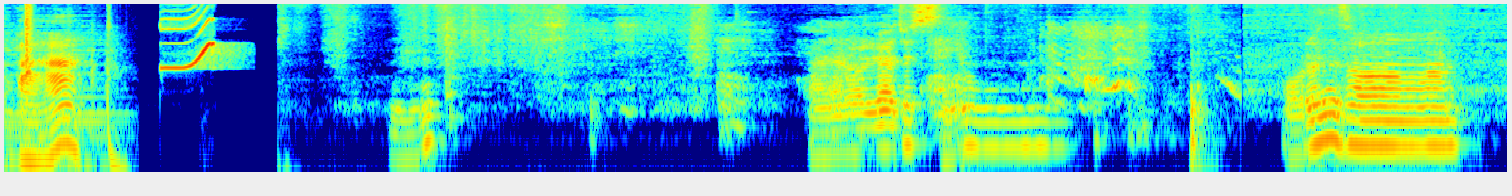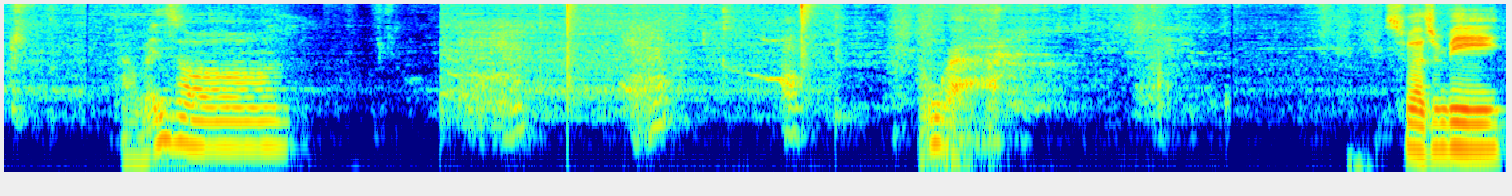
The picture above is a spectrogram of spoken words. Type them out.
봐? 응? 잘 올려주세요. 오른손, 자, 왼손. 뭔가. 수아 준비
